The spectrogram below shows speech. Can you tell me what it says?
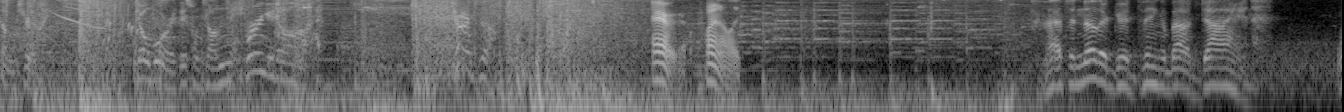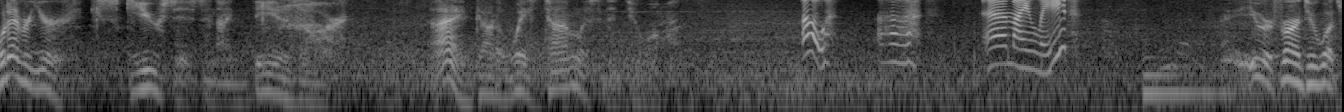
Come true. Don't worry, this one's on me. Bring it on. Time's up. There we go. Finally. That's another good thing about dying. Whatever your excuses and ideas are, I ain't gotta waste time listening to them. Oh, uh, am I late? You referring to what's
